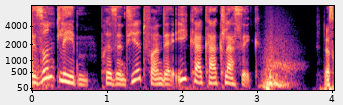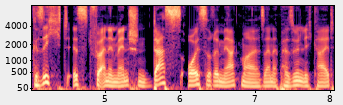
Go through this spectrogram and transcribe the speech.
Gesund Leben, präsentiert von der IKK Klassik. Das Gesicht ist für einen Menschen das äußere Merkmal seiner Persönlichkeit.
